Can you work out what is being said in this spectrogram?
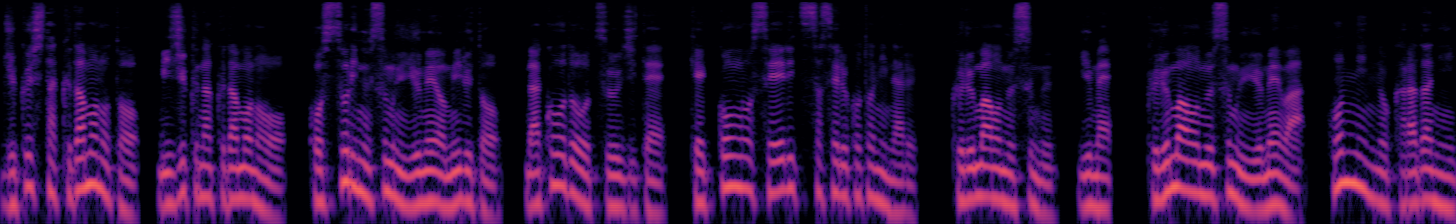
熟した果物と未熟な果物を、こっそり盗む夢を見ると、仲人を通じて、結婚を成立させることになる。車を盗む夢。車を盗む夢は、本人の体に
